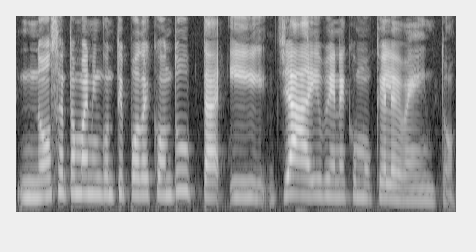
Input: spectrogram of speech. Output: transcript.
no se toma ningún tipo de conducta y ya ahí viene como que el evento.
